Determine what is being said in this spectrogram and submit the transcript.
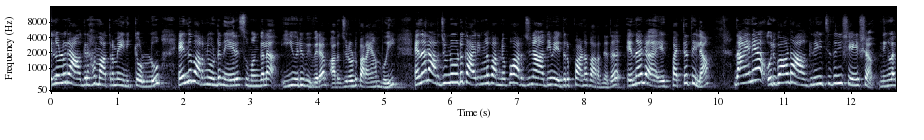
എന്നുള്ളൊരു ആഗ്രഹം മാത്രമേ എനിക്കുള്ളൂ എന്ന് പറഞ്ഞുകൊണ്ട് നേരെ സുമംഗല ഈ ഒരു വിവരം അർജുനോട് പറയാൻ പോയി. എന്നാൽ അർജുനോട് കാര്യങ്ങൾ പറഞ്ഞപ്പോൾ അർജുന ആദ്യം എതിർപ്പാണ് പറഞ്ഞത്. എന്നാൽ പറ്റത്തില്ല. നയനെ ഒരുപാട് ആഗ്രഹിച്ചതിന് ശേഷം നിങ്ങളെ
